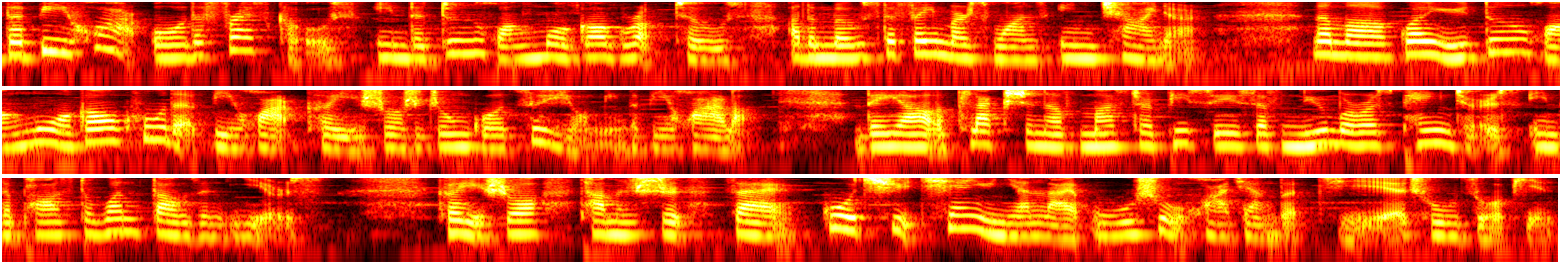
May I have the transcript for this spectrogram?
The 壁画 or the frescoes in the Dunhuang Mogao grottos are the most famous ones in China. 那么，关于敦煌莫高窟的壁画可以说是中国最有名的壁画了。They are a collection of masterpieces of numerous painters in the past one thousand years. 可以说，他们是在过去千余年来无数画匠的杰出作品。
